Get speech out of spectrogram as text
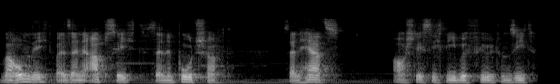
Warum nicht? Weil seine Absicht, seine Botschaft sein Herz ausschließlich Liebe fühlt und sieht.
